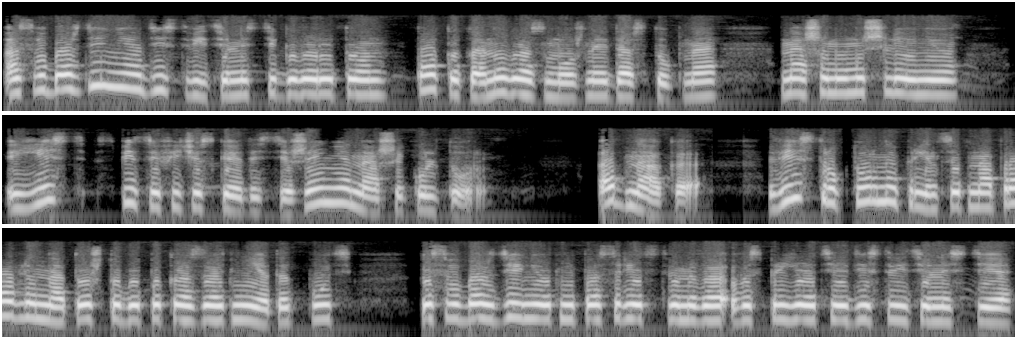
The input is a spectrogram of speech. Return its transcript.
Освобождение от действительности, говорит он, так как оно возможно и доступно нашему мышлению, есть специфическое достижение нашей культуры. Однако, весь структурный принцип направлен на то, чтобы показать не этот путь к освобождению от непосредственного восприятия действительности,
